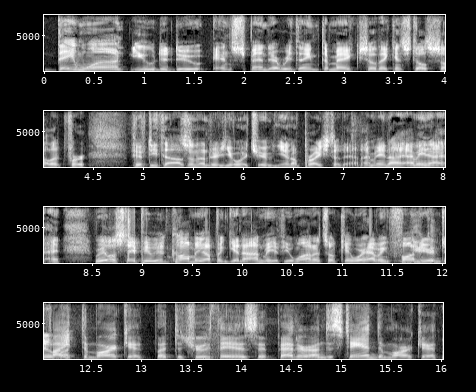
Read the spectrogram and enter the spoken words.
they want you to do and spend everything to make so they can still sell it for fifty thousand under you what you you know priced it at. I mean, I, I mean, I, I, real estate people, you can call me up and get on me if you want. It's okay. We're having fun you here can too. fight But the market, but the truth is to better understand the market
